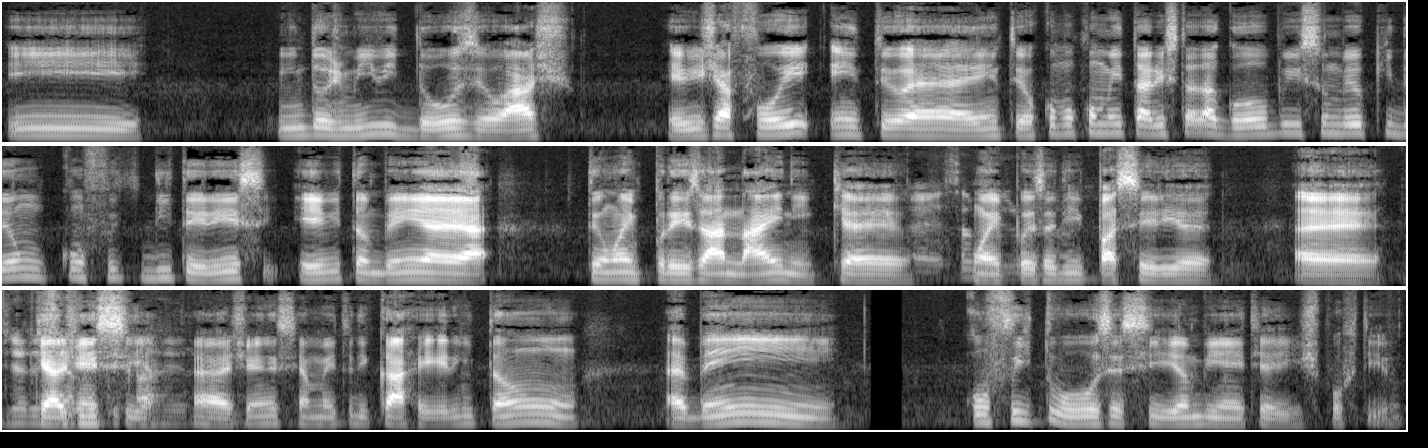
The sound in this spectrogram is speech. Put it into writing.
E em 2012, eu acho, ele já foi entrou, é, entrou como comentarista da Globo e isso meio que deu um conflito de interesse. Ele também é, tem uma empresa, a Nine, que é, é uma mesmo, empresa de parceria é, que agencia de é, gerenciamento de carreira. Então é bem conflituoso esse ambiente aí esportivo.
